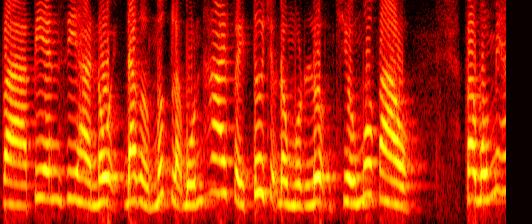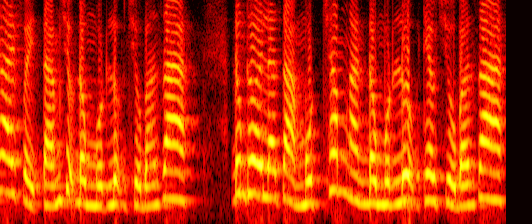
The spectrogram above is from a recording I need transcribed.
và PNG Hà Nội đang ở mức là 42,4 triệu đồng một lượng chiều mua vào và 42,8 triệu đồng một lượng chiều bán ra đồng thời là giảm 100.000 đồng một lượng theo chiều bán ra,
